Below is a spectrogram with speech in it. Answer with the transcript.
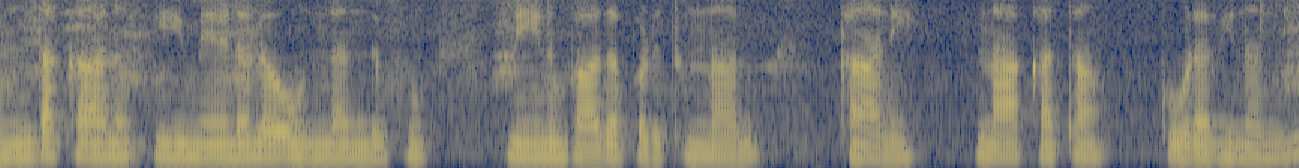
ఇంతకాలం ఈ మేడలో ఉన్నందుకు నేను బాధపడుతున్నాను. కానీ నా కథ కూడా వినండి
